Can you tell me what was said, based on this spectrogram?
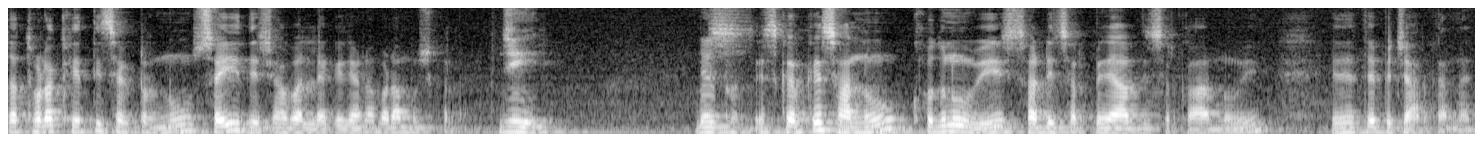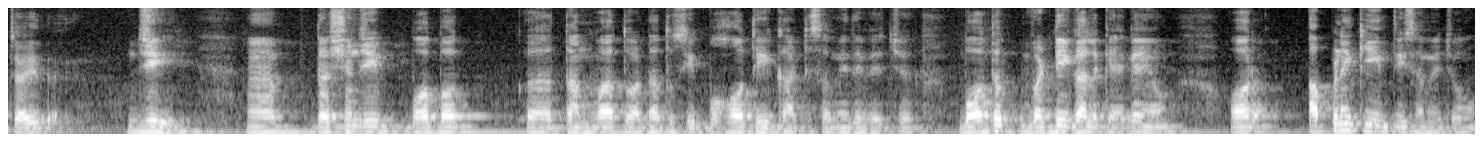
ਤਾਂ ਥੋੜਾ ਖੇਤੀ ਸੈਕਟਰ ਨੂੰ ਸਹੀ ਦਿਸ਼ਾ ਵੱਲ ਲੈ ਕੇ ਜਾਣਾ ਬੜਾ ਮੁਸ਼ਕਲ ਹੈ। ਜੀ। ਬਿਲਕੁਲ। ਇਸ ਕਰਕੇ ਸਾਨੂੰ ਖੁਦ ਨੂੰ ਵੀ ਸਾਡੀ ਸਰ ਪੰਜਾਬ ਦੀ ਸਰਕਾਰ ਨੂੰ ਵੀ ਇਹਦੇ ਤੇ ਵਿਚਾਰ ਕਰਨਾ ਚਾਹੀਦਾ ਹੈ। ਜੀ ਦਰਸ਼ਨ ਜੀ ਬਹੁਤ ਬਹੁਤ ਧੰਨਵਾਦ ਤੁਹਾਡਾ। ਤੁਸੀਂ ਬਹੁਤ ਹੀ ਘੱਟ ਸਮੇਂ ਦੇ ਵਿੱਚ ਬਹੁਤ ਵੱਡੀ ਗੱਲ ਕਹਿ ਗਏ ਹੋ ਔਰ ਆਪਣੇ ਕੀਮਤੀ ਸਮੇਂ ਚੋਂ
